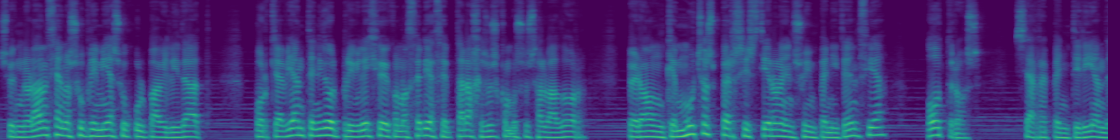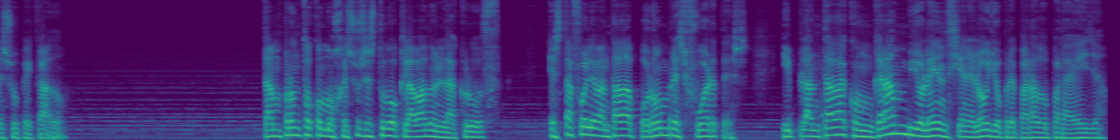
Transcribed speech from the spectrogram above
Su ignorancia no suprimía su culpabilidad, porque habían tenido el privilegio de conocer y aceptar a Jesús como su Salvador, pero aunque muchos persistieron en su impenitencia, otros se arrepentirían de su pecado. Tan pronto como Jesús estuvo clavado en la cruz, ésta fue levantada por hombres fuertes y plantada con gran violencia en el hoyo preparado para ella.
